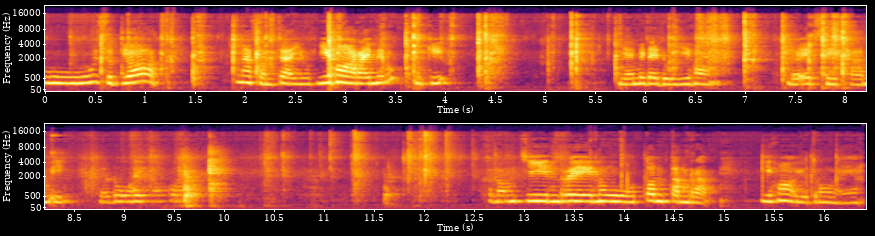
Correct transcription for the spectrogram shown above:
อู้สุดยอด น่าสนใจอยู่ ยี่ห้ออะไรไม่รู้เมื่อกี้ยายไม่ได้ดูยี่ห้อ เดี๋ยวเอฟซีถามอีก เดี๋ยวดูให้เขาก่อน นมจีนเรนูต้นตำรับ ยี่ห้ออยู่ตรงไหนอะ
